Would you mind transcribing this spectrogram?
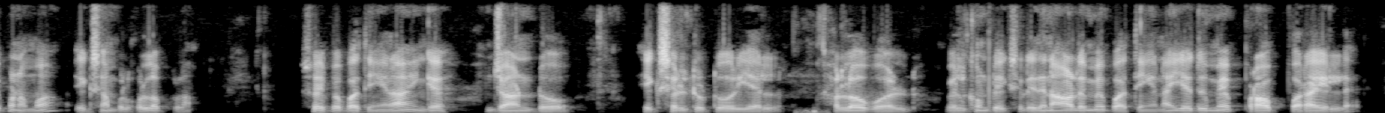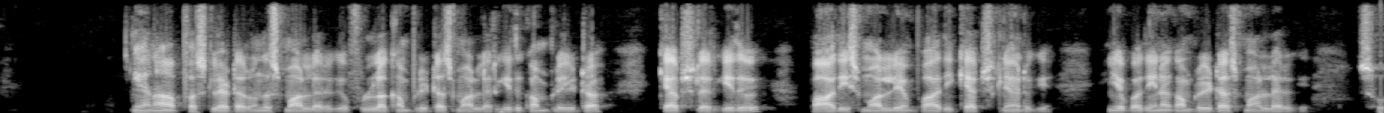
இப்போ நம்ம எக்ஸாம்பிள்குள்ளே போகலாம் ஸோ, இப்போ பார்த்தீங்கன்னா, இங்க John Doe, Excel tutorial, hello world, welcome to Excel இது 4மே பார்த்தீங்கன்னா, எதுவுமே ப்ராப்பரா இல்ல. ஏன்னா, ஃபர்ஸ்ட் லெட்டர் வந்து ஸ்மால்ல இருக்கு. ஃபுல்லா கம்ப்ளீட்டா ஸ்மால்ல இருக்கு. இது கம்ப்ளீட்டா கேப்ஸ்ல இருக்கு. இது பாதி ஸ்மால்லயும், பாதி கேப்ஸ்லயும் இருக்கு. இங்க பார்த்தீங்கன்னா, கம்ப்ளீட்டா ஸ்மால்ல இருக்கு. ஸோ,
